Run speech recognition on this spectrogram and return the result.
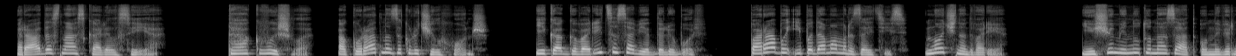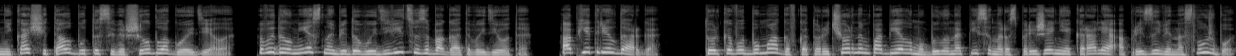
– радостно оскалился я. «Так вышло», – аккуратно заключил Хонш. И, как говорится, совет да любовь. Пора бы и по домам разойтись. Ночь на дворе. Еще минуту назад он наверняка считал, будто совершил благое дело. Выдал местную бедовую девицу за богатого идиота. Обхитрил Дарга. Только вот бумага, в которой черным по белому было написано распоряжение короля о призыве на службу,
